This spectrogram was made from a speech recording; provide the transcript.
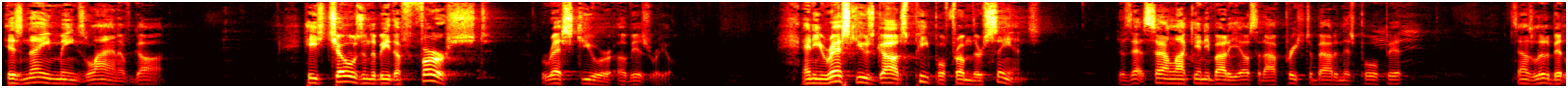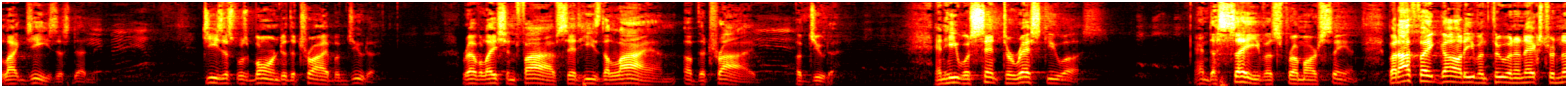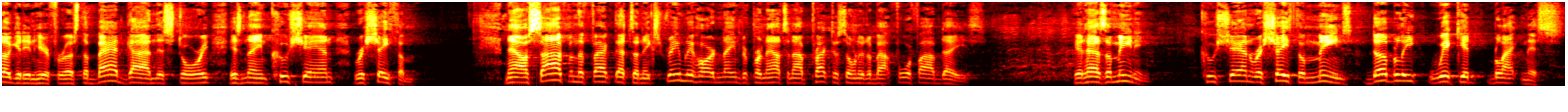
His name means lion of God. He's chosen to be the first rescuer of Israel. And he rescues God's people from their sins. Does that sound like anybody else that I've preached about in this pulpit? Sounds a little bit like Jesus, doesn't it? Jesus was born to the tribe of Judah. Revelation 5 said he's the lion of the tribe of Judah. And he was sent to rescue us and to save us from our sin. But I thank God even threw in an extra nugget in here for us. The bad guy in this story is named Cushan Rishathaim. Now, aside from the fact that's an extremely hard name to pronounce, and I've practiced on it about four or five days, it has a meaning. Cushan Rishathaim means doubly wicked blackness.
